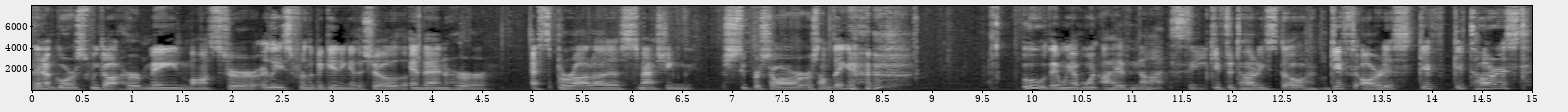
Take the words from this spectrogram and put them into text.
Then, of course, we got her main monster, at least for the beginning of the show, and then her Esperada smashing superstar or something. Ooh, then we have one I have not seen. Giftaristo, oh, gift artist, gift guitarist.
